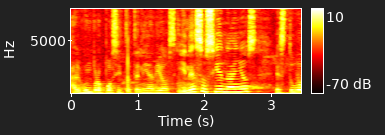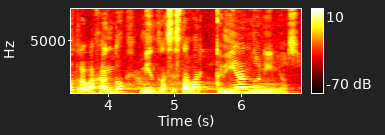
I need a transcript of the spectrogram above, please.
Algún propósito tenía Dios. Y en esos 100 años estuvo trabajando mientras estaba criando niños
